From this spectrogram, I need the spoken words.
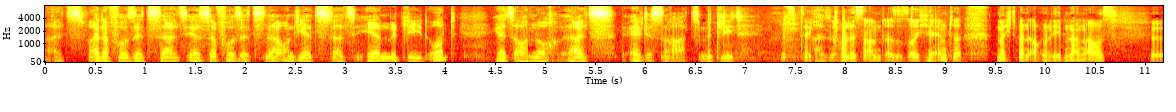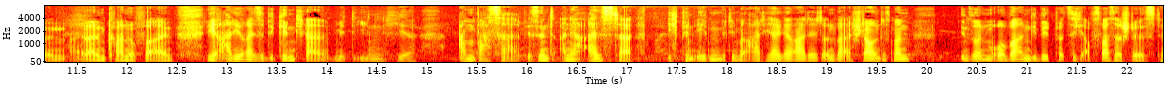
als zweiter Vorsitzender, als erster Vorsitzender und jetzt als Ehrenmitglied und jetzt auch noch als Ältestenratsmitglied. Respekt, also, tolles Amt. Also solche Ämter möchte man auch ein Leben lang ausführen in einem Kanuverein. Die Radioreise beginnt ja mit Ihnen hier am Wasser. Wir sind an der Alster. Ich bin eben mit dem Rad hergeradet und war erstaunt, dass man in so einem urbanen Gebiet plötzlich aufs Wasser stößt.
